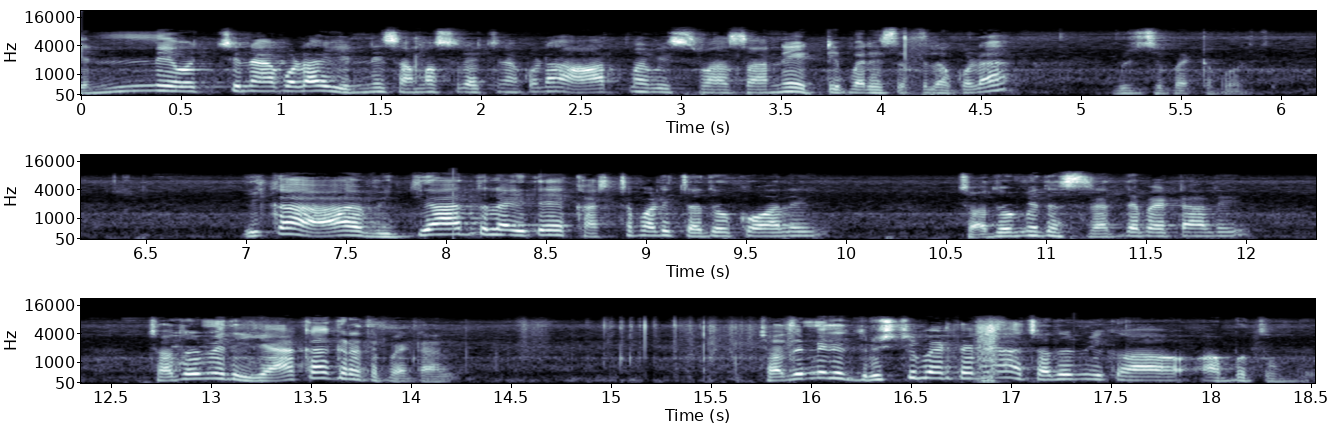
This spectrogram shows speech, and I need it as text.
ఎన్ని వచ్చినా కూడా ఎన్ని సమస్యలు వచ్చినా కూడా ఆత్మవిశ్వాసాన్ని ఎట్టి పరిస్థితుల్లో కూడా విడిచిపెట్టకూడదు. ఇక విద్యార్థులు అయితే కష్టపడి చదువుకోవాలి. చదువు మీద శ్రద్ధ పెట్టాలి. చదువు మీద ఏకాగ్రత పెట్టాలి. చదువు మీద దృష్టి పెడితేనే ఆ చదువు మీకు అబ్బుతుంది.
